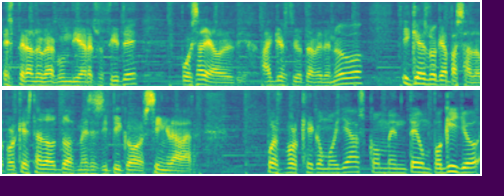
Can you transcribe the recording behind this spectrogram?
esperando que algún día resucite, pues ha llegado el día. Aquí estoy otra vez de nuevo. ¿Y qué es lo que ha pasado? Porque he estado dos meses y pico sin grabar. Pues porque como ya os comenté un poquillo,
